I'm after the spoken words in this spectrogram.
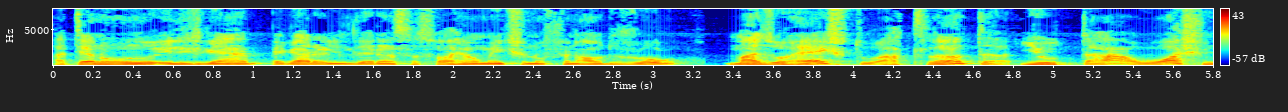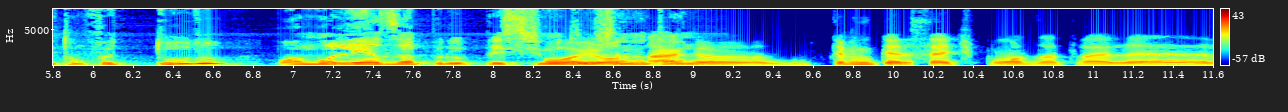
Até no, eles ganharam, pegaram a liderança só realmente no final do jogo. Mas o resto, Atlanta, Utah, Washington, foi tudo Pô, moleza pro, pra esse time Pô, do San Antonio. 37 pontos atrás, é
